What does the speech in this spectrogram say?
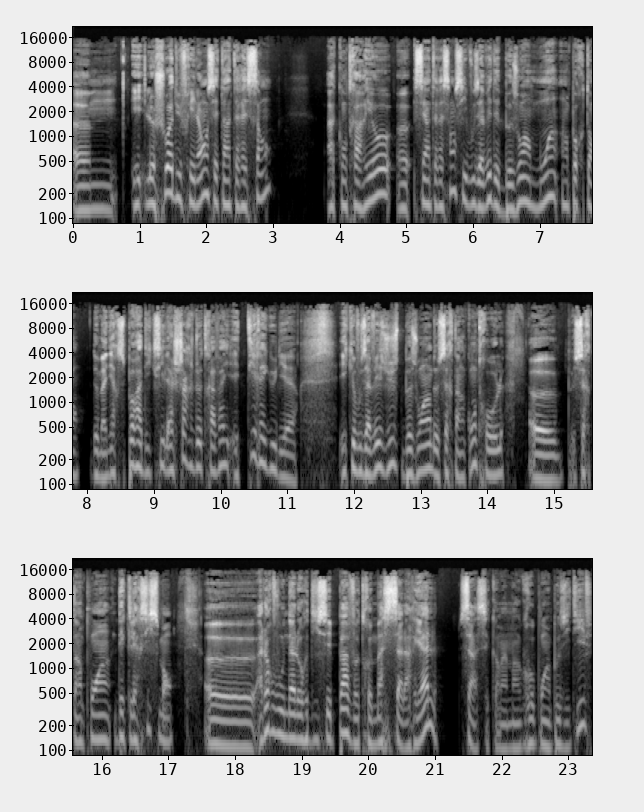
Euh, et le choix du freelance est intéressant. A contrario, euh, c'est intéressant si vous avez des besoins moins importants de manière sporadique, si la charge de travail est irrégulière et que vous avez juste besoin de certains contrôles, euh, certains points d'éclaircissement, euh, alors vous n'alourdissez pas votre masse salariale, ça c'est quand même un gros point positif,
